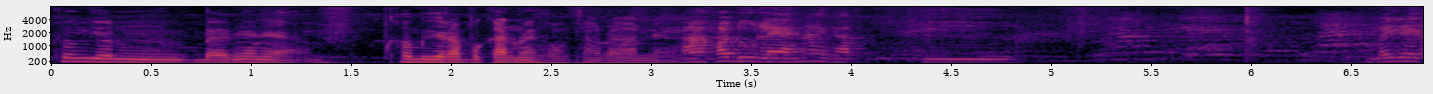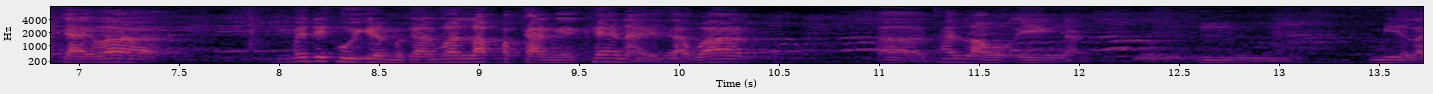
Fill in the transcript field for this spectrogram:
เครื่องยนต์แบบเนี้ยเนี่ยเขามีรับประกันไหมของทางร้านเนี่ย อ่าเขาดูแลให้ครับ คือ ไม่แน่ใจว่า ไม่ได้คุยกันเหมือนกันว่ารับประกันกันแค่ไหน แต่ว่า เอ่อถ้าเราเองอะ คือมีอะไร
